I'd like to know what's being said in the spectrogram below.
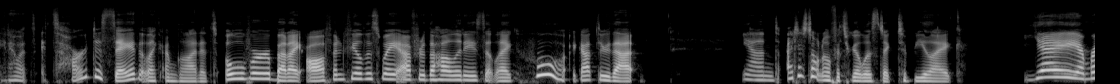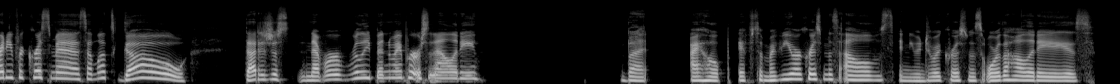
you know, it's it's hard to say that like I'm glad it's over, but I often feel this way after the holidays that like, whew, I got through that. And I just don't know if it's realistic to be like, yay, I'm ready for Christmas and let's go that has just never really been my personality. But I hope if some of you are Christmas elves and you enjoy Christmas or the holidays,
